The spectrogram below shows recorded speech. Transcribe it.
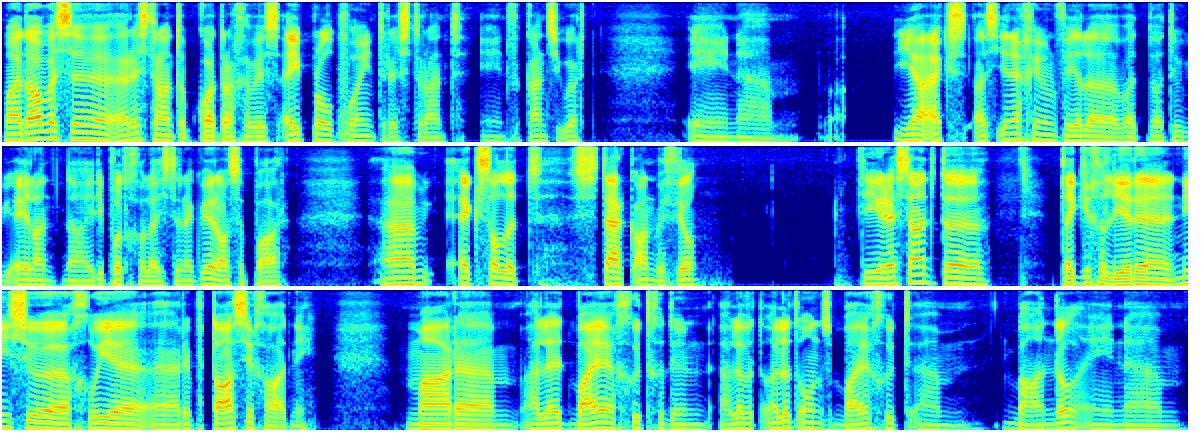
Maar daar was een restaurant op Quadra gewees, April Point restaurant en vakantieoord. En um, ja, ek as enige een van julle wat wat op die eiland na hierdie pot geluister en ek weet daar's 'n paar. Ehm um, ek sal dit sterk aanbeveel. Die restaurant het 'n tydjie gelede nie so 'n goeie uh, reputasie gehad nie. Maar ehm um, hulle het baie goed gedoen. Hulle het hulle het ons baie goed ehm um, behandel en ehm um,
